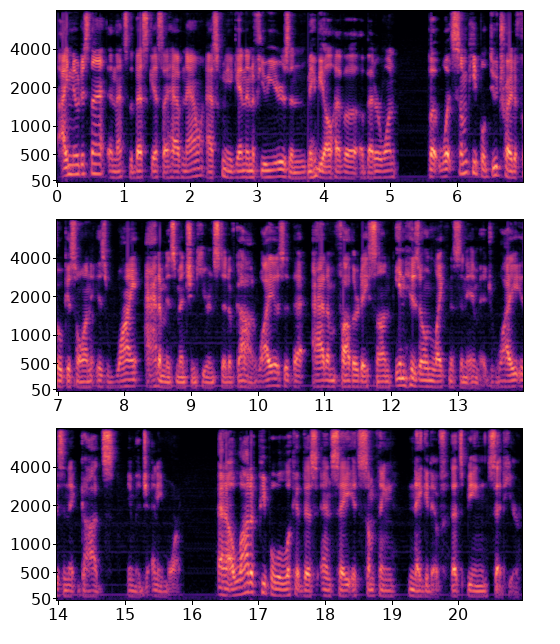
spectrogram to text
I noticed that, and that's the best guess I have now. Ask me again in a few years, and maybe I'll have a, a better one. But what some people do try to focus on is why Adam is mentioned here instead of God. Why is it that Adam fathered a son in his own likeness and image? Why isn't it God's image anymore? And a lot of people will look at this and say it's something negative that's being said here.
